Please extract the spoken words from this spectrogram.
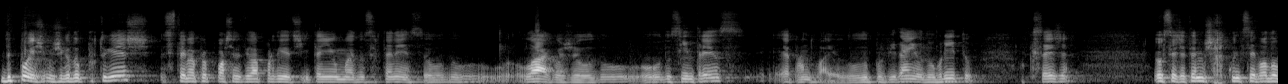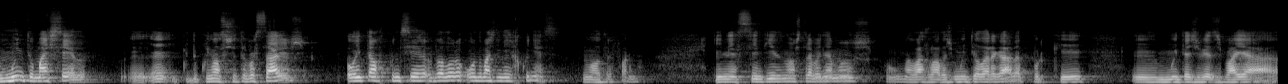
Depois, o jogador português, se tem uma proposta de Vila Perdidos e tem uma do Sertanense, ou do Lagos, ou do, ou do Sintrense, é para onde vai, ou do Providem, ou do Brito, o que seja. Ou seja, temos que reconhecer valor muito mais cedo eh, do que os nossos adversários, ou então reconhecer valor onde mais ninguém reconhece, de uma outra forma. E nesse sentido nós trabalhamos com uma base de lados muito alargada, porque eh, muitas vezes vai à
